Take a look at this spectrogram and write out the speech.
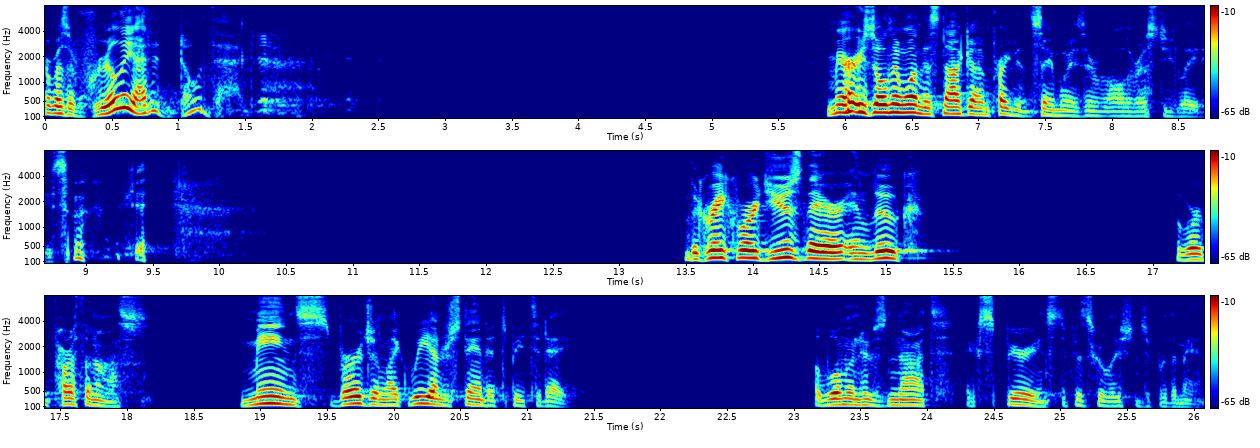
everybody's like, really? I didn't know that. Mary's the only one that's not gotten pregnant the same way as all the rest of you ladies. okay. The Greek word used there in Luke, the word parthenos, means virgin like we understand it to be today. A woman who's not experienced a physical relationship with a man,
